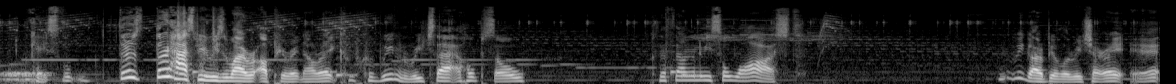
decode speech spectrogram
Okay, so there's there has to be a reason why we're up here right now, right? Could, could we even reach that? I hope so. Because if not, I'm gonna be so lost. We gotta be able to reach that, right? Eh.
